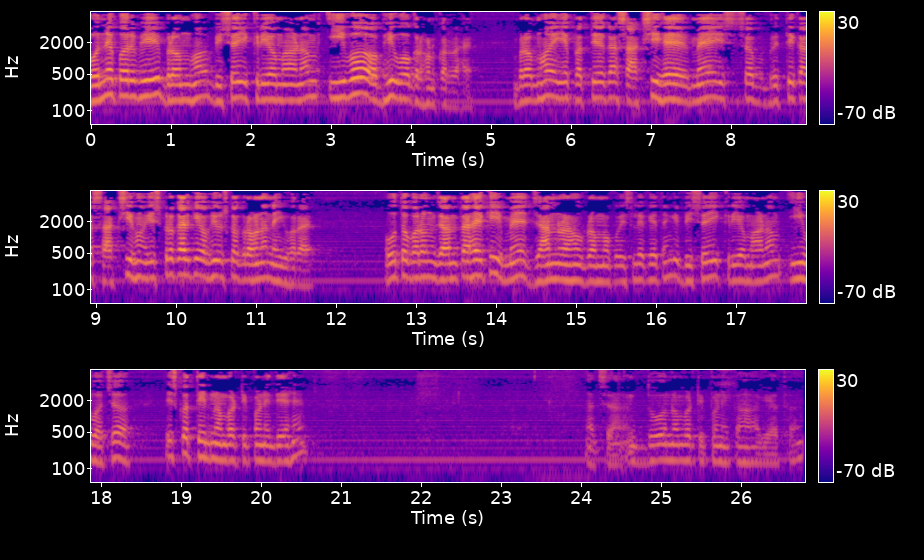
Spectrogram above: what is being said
होने पर भी ब्रह्म विषय क्रियमाणम इव अभी वो ग्रहण कर रहा है। ब्रह्म ये प्रत्यय का साक्षी है। मैं इस सब वृत्ति का साक्षी हूँ। इस प्रकार की अभी उसका ग्रहण नहीं हो रहा है। वो तो वरंग जानता है कि मैं जान रहा हूँ ब्रह्म को, इसलिए कहते हैं कि विषय क्रियमाणम ई वच इसको तीन नंबर टिप्पणी दिए हैं। अच्छा दो नंबर टिप्पणी कहाँ आ गया था?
